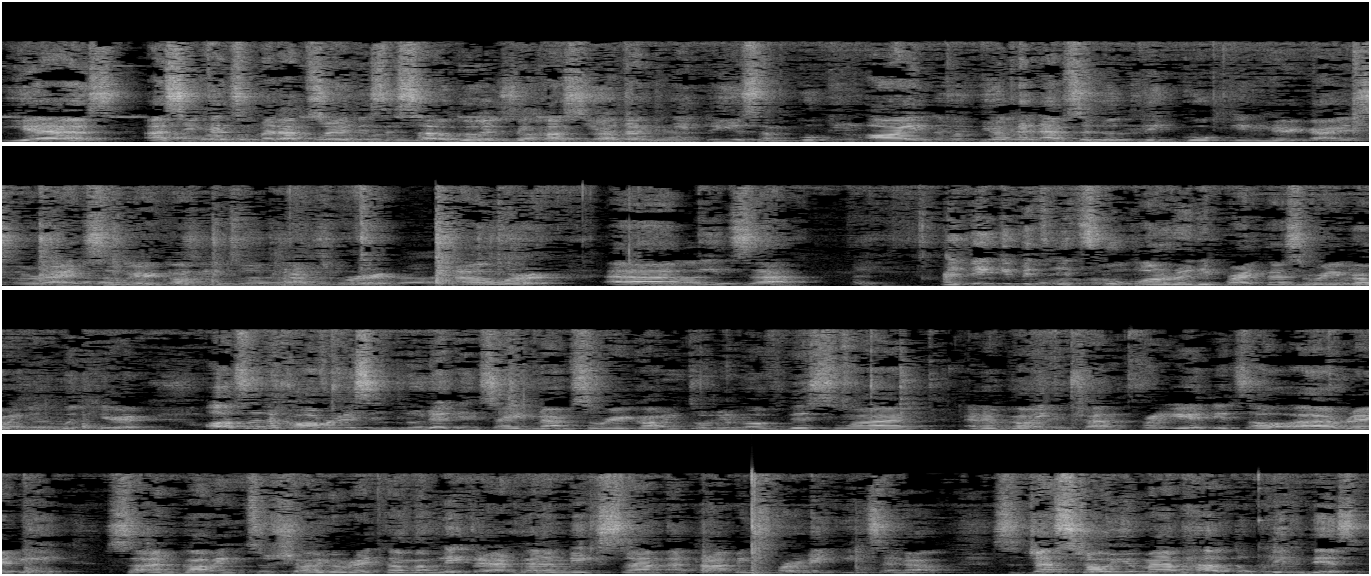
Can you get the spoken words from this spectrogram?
Yes, as you can see, Madam Sir, this is so good because you don't need to use some cooking oil. You can absolutely cook in here, guys. Alright, so we're going to transfer our uh, pizza. I think if it's, it's cooked already, partner, so we're going to put here. Also, the cover is included inside, ma'am. So we're going to remove this one, and I'm going to transfer it. It's all uh, ready. So I'm going to show you right now, ma'am. Later, I'm gonna make some uh, toppings for my pizza now. So just show you, ma'am, how to clean this.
